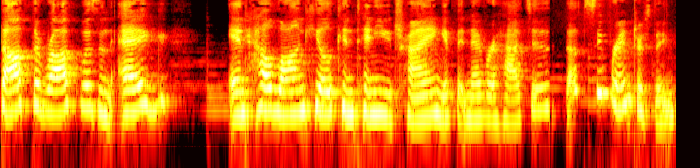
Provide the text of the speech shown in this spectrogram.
thought the rock was an egg and how long he'll continue trying if it never hatches. That's super interesting.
